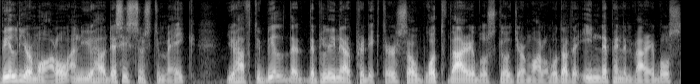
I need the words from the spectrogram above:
build your model and you have decisions to make. You have to build the, the linear predictor, so what variables go to your model, what are the independent variables,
